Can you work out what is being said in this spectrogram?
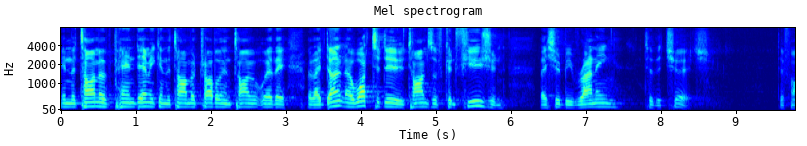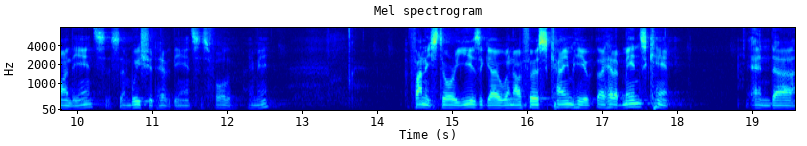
in the time of pandemic, in the time of trouble, in the time where they, where they don't know what to do, times of confusion? They should be running to the church to find the answers, and we should have the answers for them. Amen. A funny story years ago when I first came here, they had a men's camp, and uh,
